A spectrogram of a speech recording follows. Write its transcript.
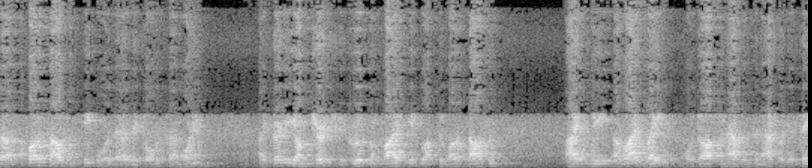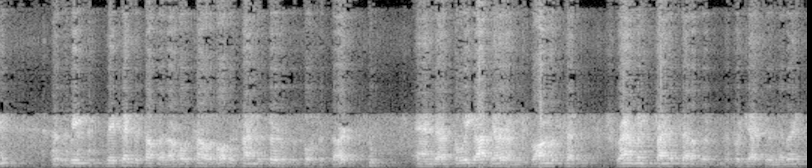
uh, about a thousand people were there, they told us that morning. A fairly young church. It grew from five people up to about a thousand. I, we arrived late, which often happens in Africa, it. We, they picked us up at our hotel about the time the service was supposed to start. And uh, so we got there, and Ron was set, scrambling, trying to set up the, the projector and everything,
